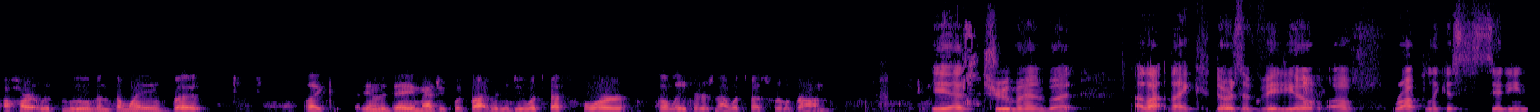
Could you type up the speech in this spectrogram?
a heartless move in some ways, but like at the end of the day, Magic was brought here to do what's best for the Lakers, not what's best for LeBron. yeah, it's true, man. But a lot like there was a video of Rob Pelinka sitting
